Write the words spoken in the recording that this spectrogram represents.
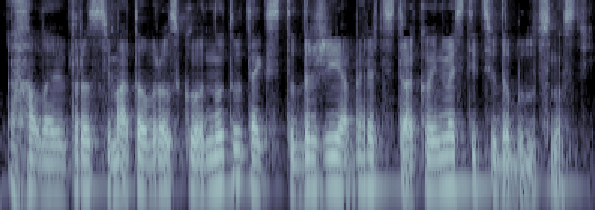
ale proste má to obrovskú hodnotu, tak si to drží a bere si to ako investíciu do budúcnosti.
